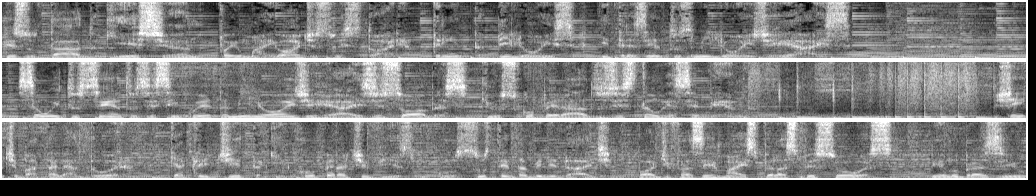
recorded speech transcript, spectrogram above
Resultado que este ano foi o maior de sua história: 30 bilhões e 300 milhões de reais. São 850 milhões de reais de sobras que os cooperados estão recebendo. Gente batalhadora que acredita que cooperativismo com sustentabilidade pode fazer mais pelas pessoas, pelo Brasil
